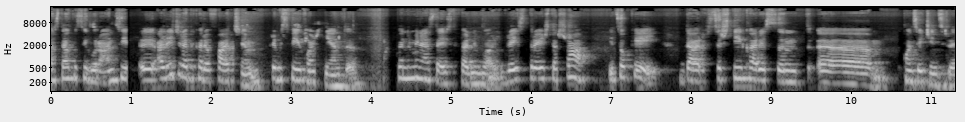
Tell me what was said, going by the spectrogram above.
asta cu siguranță. Alegerea pe care o facem trebuie să fie conștientă. Pentru mine asta este foarte important. Vrei să trăiești așa? It's ok. Dar să știi care sunt uh, consecințele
